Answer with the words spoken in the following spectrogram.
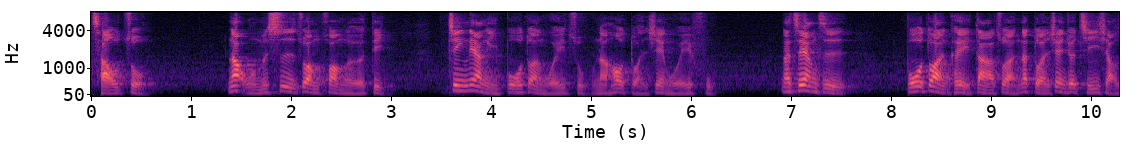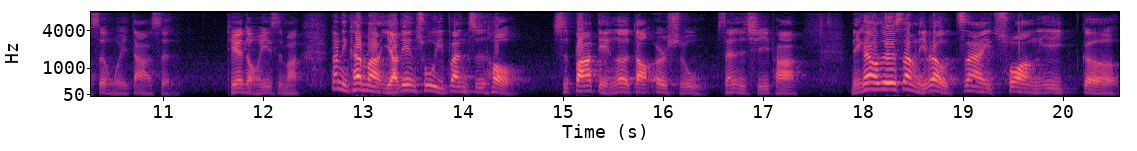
操作，那我们视状况而定，尽量以波段为主，然后短线为辅。那这样子波段可以大赚，那短线就积小胜为大胜，听得懂意思吗？那你看嘛，雅电出一半之后，十八点二到二十五，三十七趴，你看到这个上礼拜有再创一个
